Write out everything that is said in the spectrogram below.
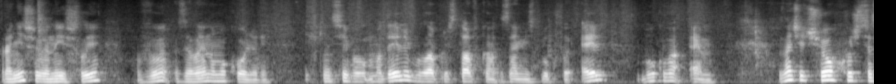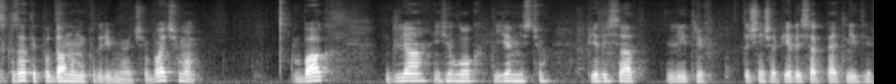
Раніше вони йшли в зеленому кольорі. І в кінці моделі була приставка замість букви L, буква М. Значить, що хочеться сказати по даному подрібнювачу. Бачимо бак для гілок ємністю 50 літрів, точніше 55 літрів.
